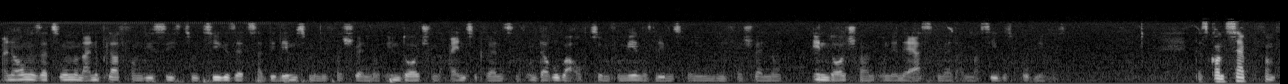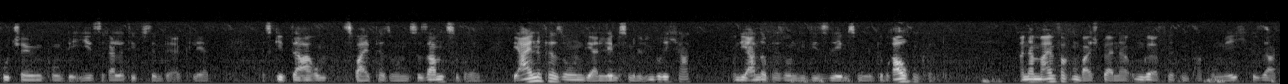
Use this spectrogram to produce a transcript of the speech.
eine Organisation und eine Plattform, die es sich zum Ziel gesetzt hat, die Lebensmittelverschwendung in Deutschland einzugrenzen und darüber auch zu informieren, dass Lebensmittelverschwendung in Deutschland und in der ersten Welt ein massives Problem ist. Das Konzept von foodsharing.de ist relativ simpel erklärt. Es geht darum, zwei Personen zusammenzubringen. Die eine Person, die ein Lebensmittel übrig hat und die andere Person, die dieses Lebensmittel gebrauchen könnte. An einem einfachen Beispiel einer ungeöffneten Packung Milch gesagt,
